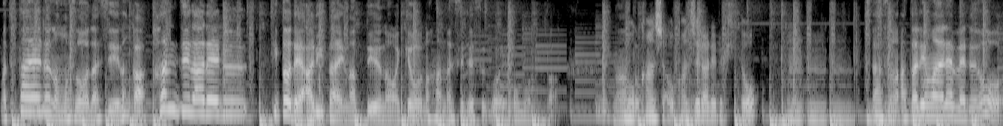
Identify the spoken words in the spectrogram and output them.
まあ、伝えるのもそうだし、なんか感じられる人でありたいなっていうのは今日の話ですごい思ったなともう思う。感謝を感じられる人？うんうんうん。だからその当たり前レベルを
